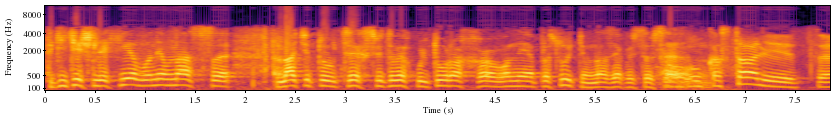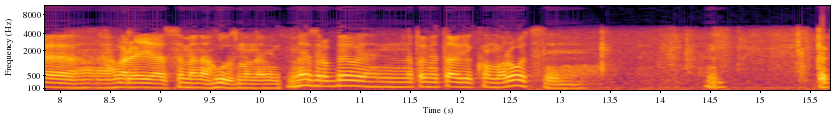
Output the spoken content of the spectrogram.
такі ті шляхи, вони в нас, е, начебто в цих світових культурах е, вони присутні. У нас якось це все. У Касталі, це галерея Семена Гузмана. Ми зробили, не пам'ятаю в якому році, так,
